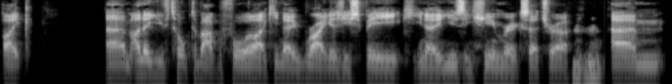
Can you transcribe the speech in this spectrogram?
like um, I know you've talked about before, like you know, writing as you speak, you know, using humor, etc. Mm-hmm. Um,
